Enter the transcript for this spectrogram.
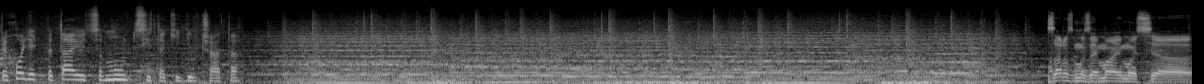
Приходять, питаються, молодці такі дівчата. Зараз ми займаємося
